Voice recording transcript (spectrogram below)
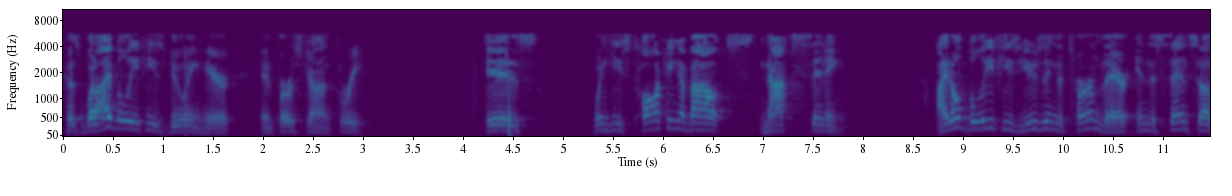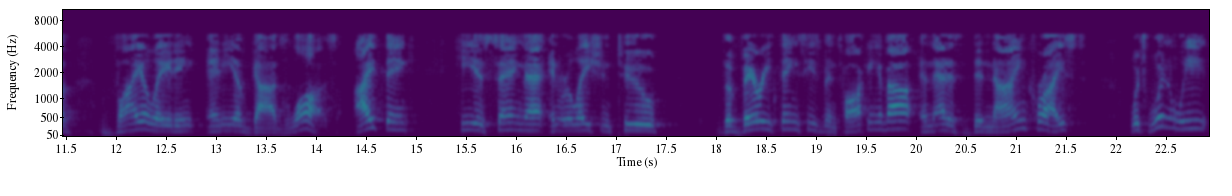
because what I believe he's doing here in 1 John 3 is when he's talking about not sinning, I don't believe he's using the term there in the sense of violating any of God's laws. I think he is saying that in relation to the very things he's been talking about, and that is denying Christ, which wouldn't we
